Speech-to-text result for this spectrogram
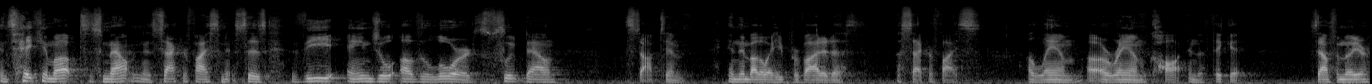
And take him up to this mountain and sacrifice him. It says, the angel of the Lord swooped down, stopped him. And then, by the way, he provided a, a sacrifice a lamb, a ram caught in the thicket. Sound familiar?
